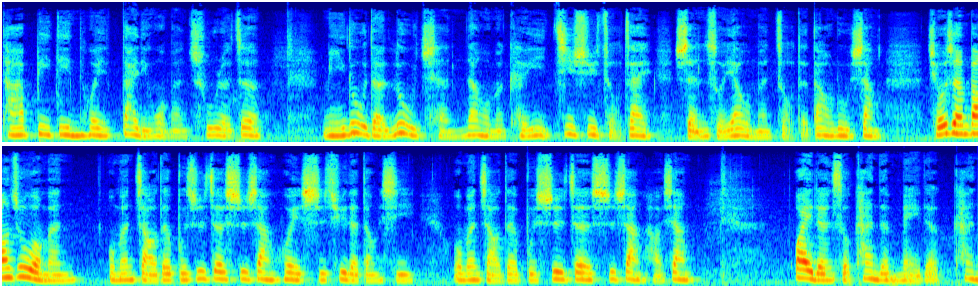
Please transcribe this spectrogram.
他必定会带领我们出了这迷路的路程，让我们可以继续走在神所要我们走的道路上。求神帮助我们。我们找的不是这世上会失去的东西，我们找的不是这世上好像外人所看的美的看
